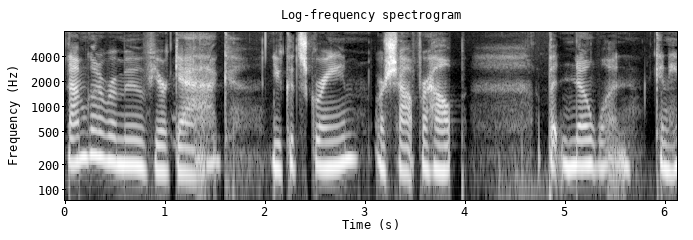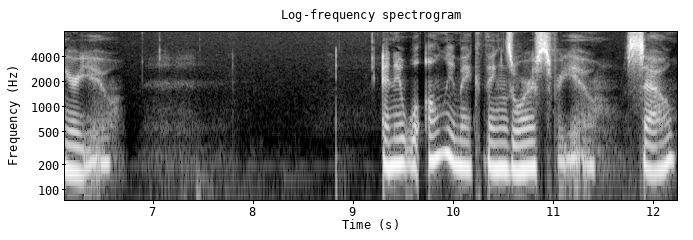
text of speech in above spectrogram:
Now I'm going to remove your gag. You could scream or shout for help, but no one can hear you. And it will only make things worse for you. So,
